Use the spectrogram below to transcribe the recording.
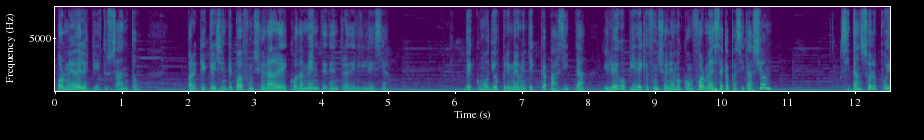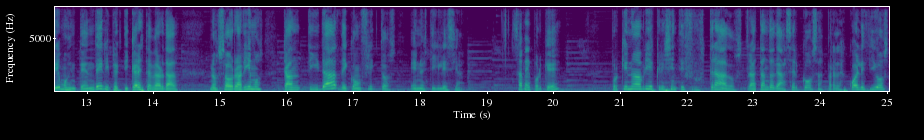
por medio del Espíritu Santo, para que el creyente pueda funcionar adecuadamente dentro de la iglesia. Ve cómo Dios primeramente capacita y luego pide que funcionemos conforme a esa capacitación. Si tan solo pudiéramos entender y practicar esta verdad, nos ahorraríamos cantidad de conflictos en nuestra iglesia. ¿Sabe por qué? Porque no habría creyentes frustrados tratando de hacer cosas para las cuales Dios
